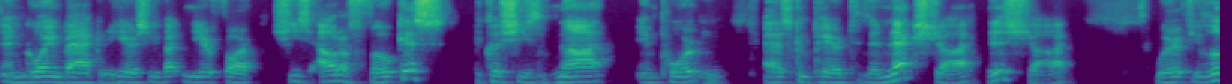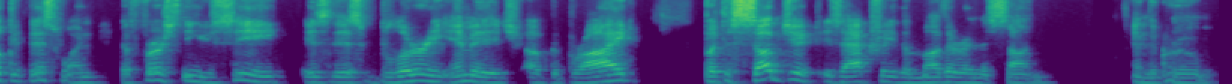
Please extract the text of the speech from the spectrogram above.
and going back and here. So you've got near far. She's out of focus because she's not important as compared to the next shot, this shot, where if you look at this one, the first thing you see is this blurry image of the bride, but the subject is actually the mother and the son and the groom.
